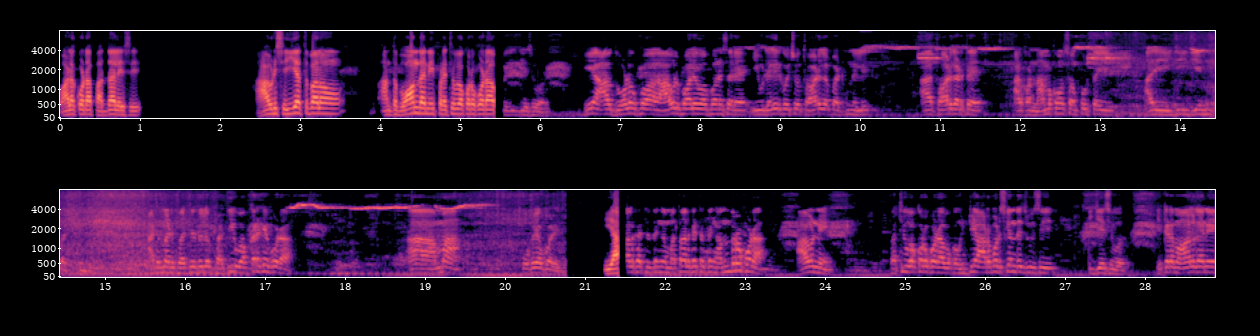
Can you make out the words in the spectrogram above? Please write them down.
వాళ్ళకు కూడా పద్దాలు వేసి ఆవిడ చెయ్యెత్త బలం అంత బాగుందని ప్రతి ఒక్కరు కూడా చేసేవారు. ఏ ఆ దూడకు ఆవులు పాలు ఇవ్వకపోయినా సరే ఈవిడ దగ్గరికి వచ్చి తాడుగా పట్టుకుని వెళ్ళి ఆ తాడు కడితే వాళ్ళకు నమ్మకం సంపూర్తి అయ్యి అది ఇది ఇది పట్టుకుంది. అటువంటి పరిస్థితుల్లో ప్రతి ఒక్కరికి కూడా ఆ అమ్మ ఉపయోగపడేది. ఈ ఆటలకు అతీతంగా మతాలకు అతీతంగా అందరూ కూడా ఆవిడ్ని ప్రతి ఒక్కరు కూడా ఒక ఇంటి ఆడపడుచు కింద చూసి ఇది చేసేవారు. ఇక్కడ మామూలుగానే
